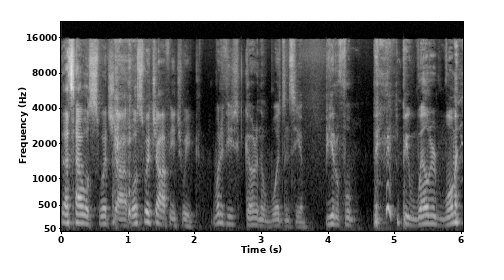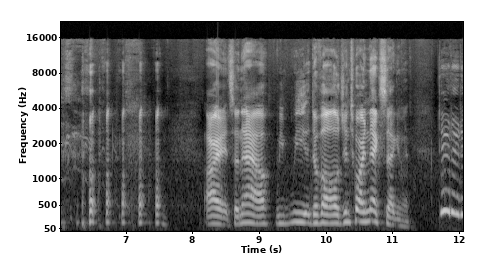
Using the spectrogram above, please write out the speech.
That's how we'll switch off. We'll switch off each week. What if you just go to the woods and see a beautiful, bewildered woman? All right, so now we, we divulge into our next segment. Doo-doo-doo.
